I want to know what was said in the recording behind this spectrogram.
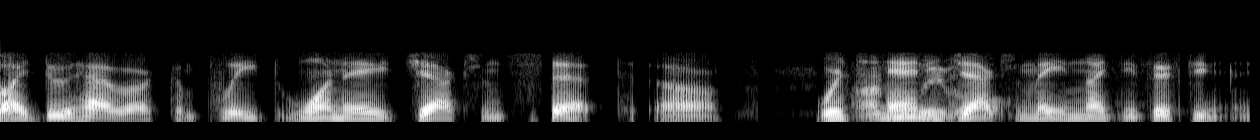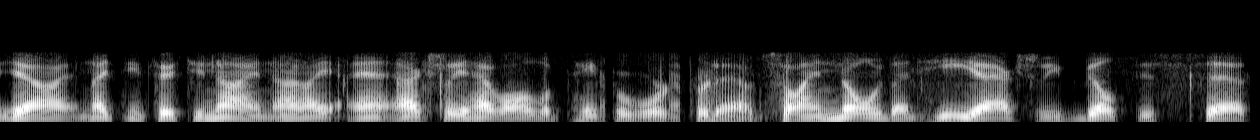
I do have a complete 1A Jackson set. Uh, which Andy Jackson made in 1950. Yeah, 1959. And I actually have all the paperwork for that, so I know that he actually built this set,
